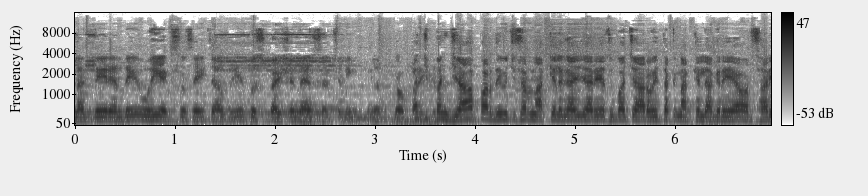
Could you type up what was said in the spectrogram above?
ਲੱਗਦੇ ਹੀ ਰਹਿੰਦੇ, ਉਹੀ ਐਕਸਰਸਾਈਜ਼ ਚੱਲ ਰਹੀ ਹੈ, ਕੋਈ ਸਪੈਸ਼ਲ ਐਸ ਸੱਚ ਨਹੀਂ, ਮਤਲਬ ਪ੍ਰੋਪਰ ਅੱਜ ਪੰਜਾਬ ਭਰ ਦੇ ਵਿੱਚ ਸਰ ਨਾਕੇ ਲਗਾਏ ਜਾ ਰਹੇ ਆ, ਸਵੇਰ 4 ਵਜੇ ਤੱਕ ਨਾਕੇ ਲੱਗ ਰਹੇ ਆ ਔਰ ਸਾਰੀ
